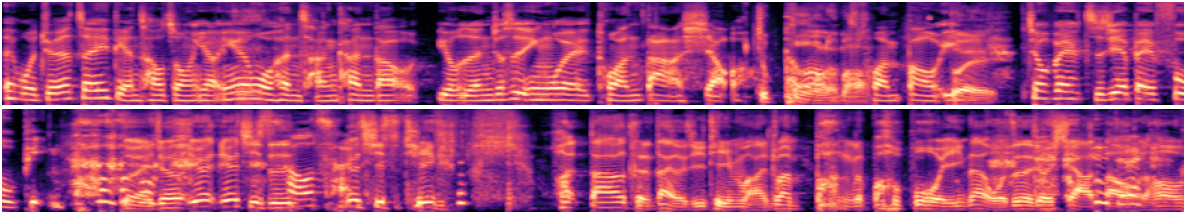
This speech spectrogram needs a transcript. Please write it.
哎、欸，我觉得这一点超重要，因为我很常看到有人就是因为突然大笑就破了嘛，突然爆音，对，就被直接被负评。对，就因为因为其实 因为其实听，大家可能戴耳机听嘛，突然砰的爆破音，那我真的就吓到，然后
